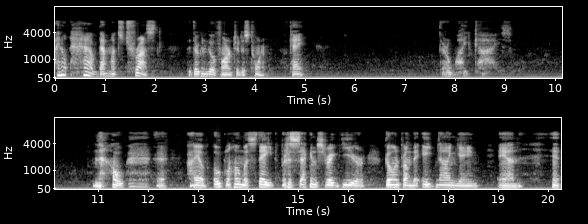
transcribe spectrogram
I don't have that much trust that they're going to go far into this tournament. Okay? They're white guys. Now, I have Oklahoma State for the second straight year going from the 8 9 game and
